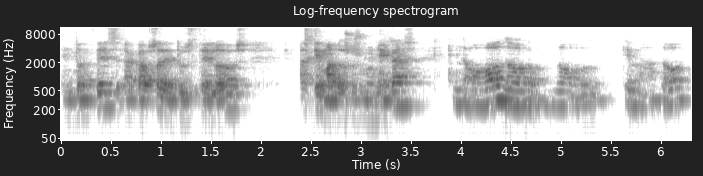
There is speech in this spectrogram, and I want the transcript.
Entonces, a causa de tus celos, ¿has quemado sus muñecas? No, no, no, quemado.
